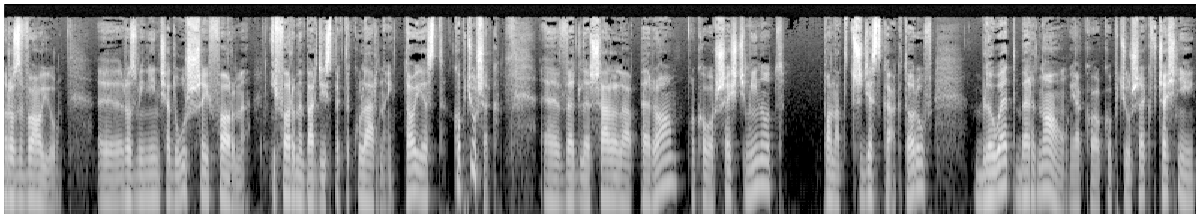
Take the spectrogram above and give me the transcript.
rozwoju, e, rozwinięcia dłuższej formy i formy bardziej spektakularnej. To jest Kopciuszek. Wedle Charlesa Perrault około 6 minut, ponad 30 aktorów. Bleuette Bernon jako Kopciuszek, wcześniej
